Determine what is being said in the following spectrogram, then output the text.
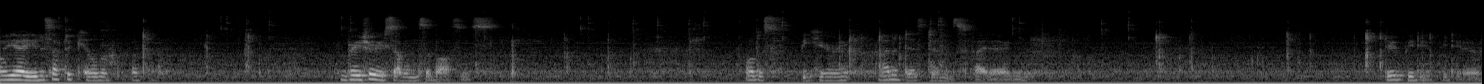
Oh yeah, you just have to kill them. Okay. I'm pretty sure he summons the bosses. I'll just be here at a distance fighting. Doopy doopy doo.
